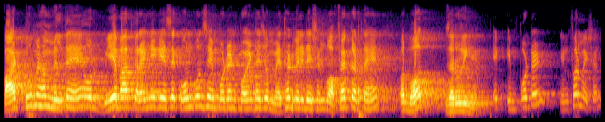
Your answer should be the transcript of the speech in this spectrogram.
पार्ट टू में हम मिलते हैं और ये बात करेंगे कि ऐसे कौन कौन से इंपॉर्टेंट पॉइंट है जो मेथड वैलिडेशन को अफेक्ट करते हैं और बहुत ज़रूरी है। एक इंपॉर्टेंट इंफॉर्मेशन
